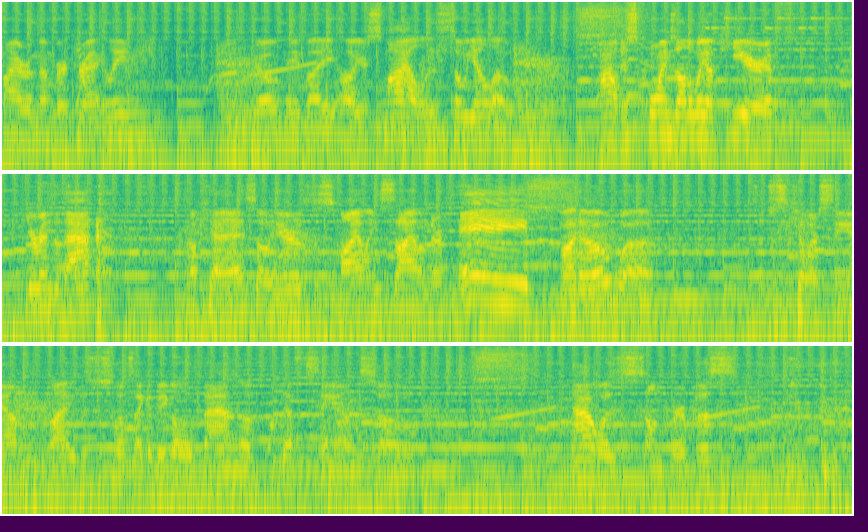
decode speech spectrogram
If I remember correctly. Go. Hey, buddy. Oh, your smile is so yellow. Wow, there's coins all the way up here if, if you're into that. okay, so here's the smiling Cylinder. Hey, buddo! Uh, is it just killer sand? Like, this just looks like a big old vat of death sand, so... That was on purpose.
